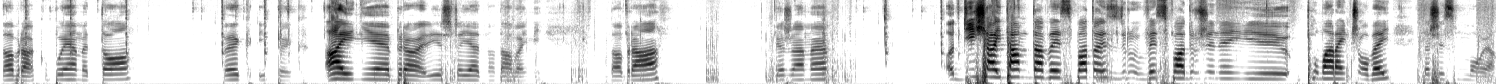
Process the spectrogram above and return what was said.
Dobra, kupujemy to. Pyk i pyk. Aj nie, bra, jeszcze jedno dawaj mi. Dobra. Bierzemy. Od dzisiaj tamta wyspa to jest dru wyspa drużyny yy, pomarańczowej. Też jest moja.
